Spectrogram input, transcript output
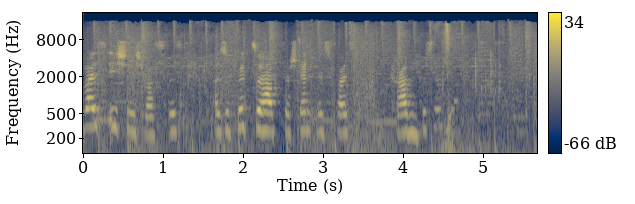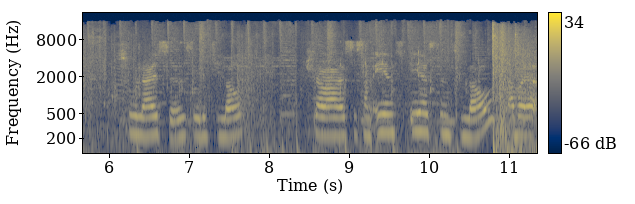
Weiß ich nicht, was ist. Also bitte habt Verständnis, falls gerade ein bisschen zu leise ist oder zu laut. Ich glaube, es ist am ehesten zu laut, aber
